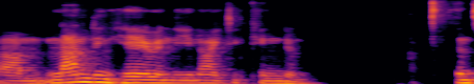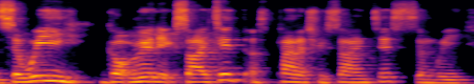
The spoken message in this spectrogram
um, landing here in the United Kingdom. And so we got really excited as planetary scientists and we,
